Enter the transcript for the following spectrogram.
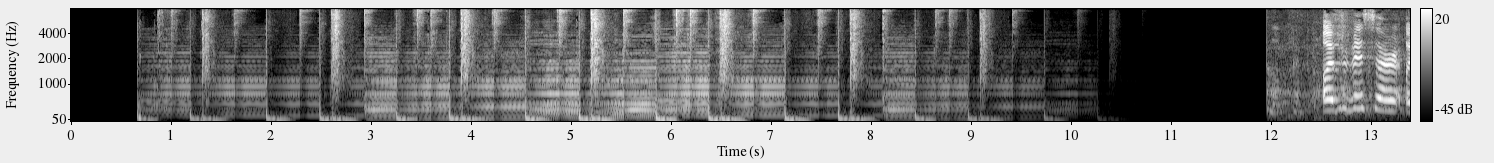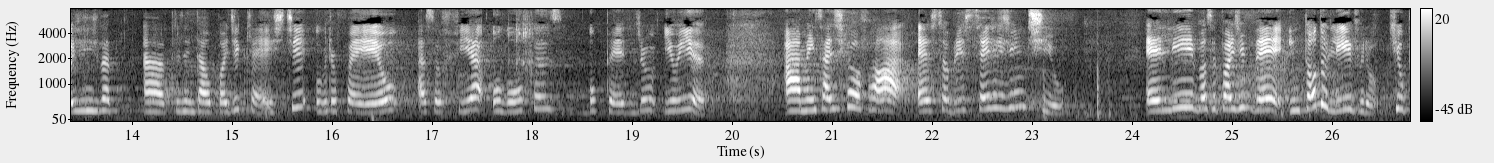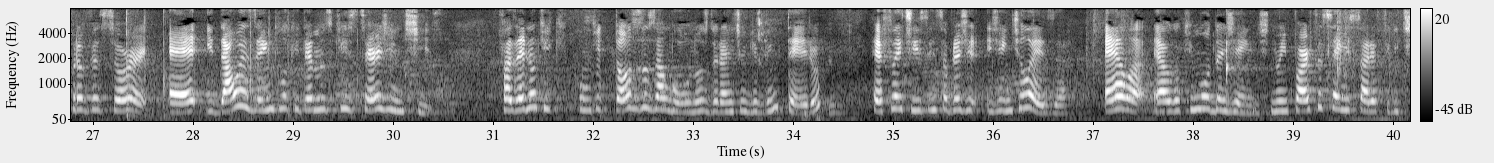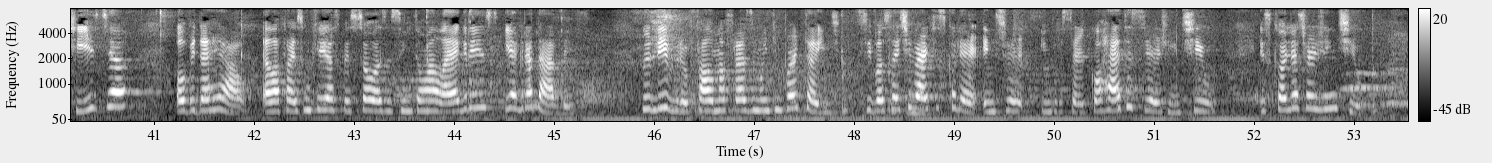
professor. Hoje a gente vai apresentar o podcast. O grupo é eu, a Sofia, o Lucas, o Pedro e o Ian. A mensagem que eu vou falar é sobre seja gentil. Ele, você pode ver em todo livro que o professor é e dá o exemplo que temos que ser gentis, fazendo que, com que todos os alunos, durante o livro inteiro, refletissem sobre a gentileza. Ela é algo que muda a gente, não importa se é história fictícia ou vida real. Ela faz com que as pessoas se sintam alegres e agradáveis. No livro fala uma frase muito importante: se você tiver que escolher entre, entre ser correto e ser gentil, escolha ser gentil.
